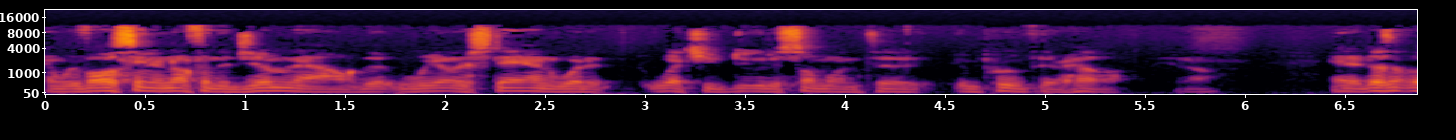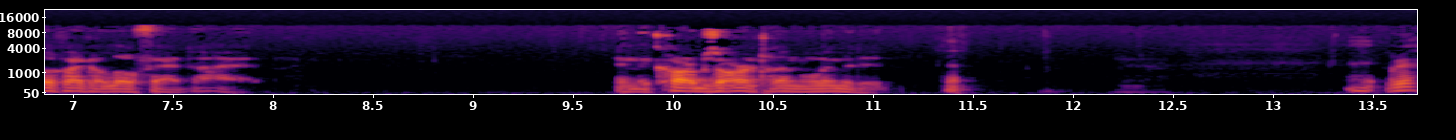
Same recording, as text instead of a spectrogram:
And we've all seen enough in the gym now that we understand what it what you do to someone to improve their health, you know. And it doesn't look like a low fat diet. And the carbs aren't unlimited. Yeah. Greg,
